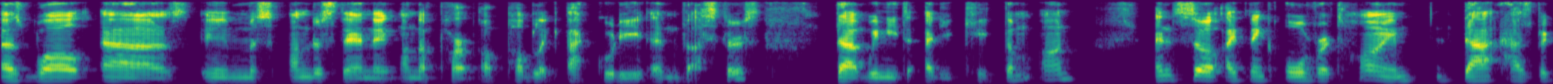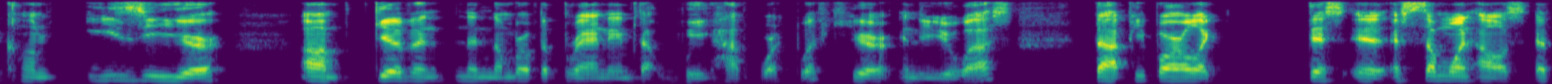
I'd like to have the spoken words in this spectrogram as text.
as well as a misunderstanding on the part of public equity investors that we need to educate them on. And so I think over time, that has become easier um, given the number of the brand names that we have worked with here in the US, that people are like, this is, if someone else, if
